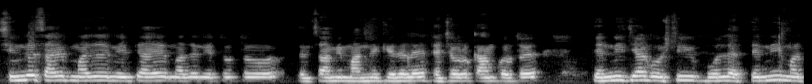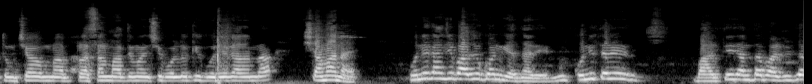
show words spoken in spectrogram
शिंदे साहेब माझे नेते आहेत माझं नेतृत्व त्यांचं आम्ही मान्य केलेलं आहे त्यांच्यावर काम करतोय. त्यांनी ज्या गोष्टी बोलल्यात त्यांनी तुमच्या प्रसार माध्यमांशी बोललो की गुन्हेगारांना क्षमा नाही. गुन्हेगारांची बाजू कोण घेणार आहे? मग कोणीतरी भारतीय जनता पार्टीचा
